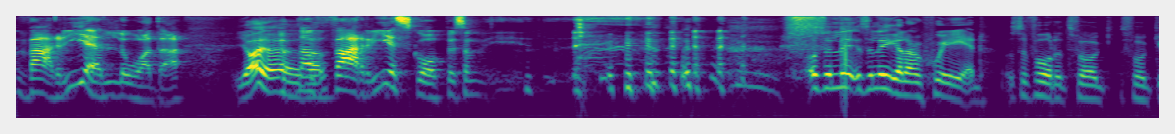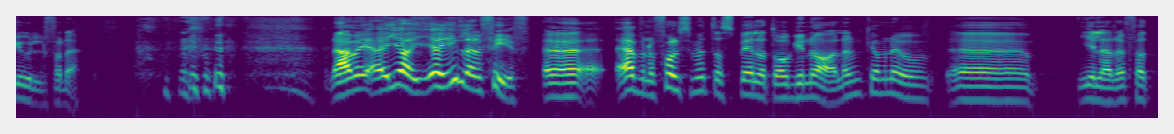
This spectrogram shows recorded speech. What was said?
varje låda. Ja, ja, Öppna ja. varje skåp som... Och så, li- så ligger där en sked, och så får du två, två guld för det. Nej men jag, jag, jag gillade FIF, Eh, även om folk som inte har spelat originalen kan man nog uh, gilla det, för att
